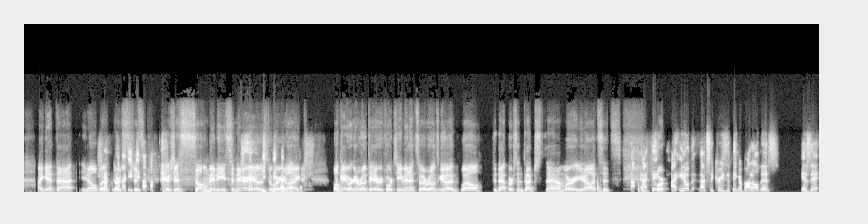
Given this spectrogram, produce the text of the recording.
I get that, you know, but there's just there's just so many scenarios to where you're like, okay, we're gonna rotate every 14 minutes, so everyone's good. Well, did that person touch them, or you know, it's it's I, I think I, you know that's the crazy thing about all this is that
